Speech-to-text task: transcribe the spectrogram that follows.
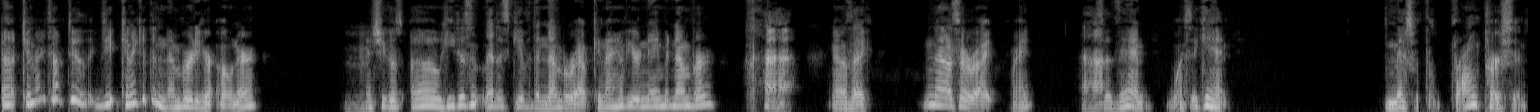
uh, can I talk to, can I get the number to your owner? Mhm. And she goes, oh, he doesn't let us give the number out. Can I have your name and number? uh-huh. And I was like, no, it's all right. Right. So then, once again, mess with the wrong person.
